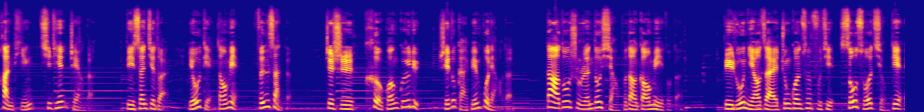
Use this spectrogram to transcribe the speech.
汉庭、七天这样的；第三阶段，由点到面、分散的，这是客观规律，谁都改变不了的。大多数人都想不到高密度的，比如你要在中关村附近搜索酒店，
